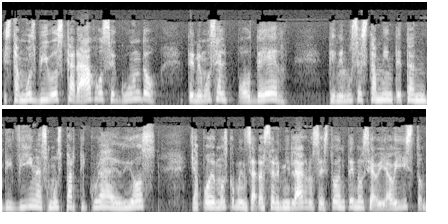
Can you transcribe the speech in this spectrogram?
Estamos vivos, carajo. Segundo, tenemos el poder. Tenemos esta mente tan divina, somos partícula de Dios. Ya podemos comenzar a hacer milagros. Esto antes no se había visto.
